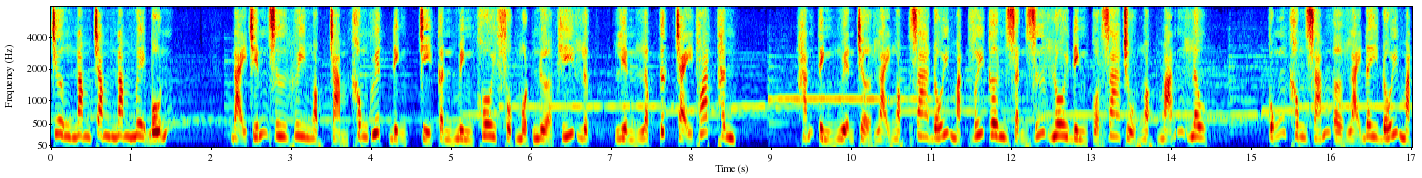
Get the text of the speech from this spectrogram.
Chương 554 Đại chiến Dư Huy Ngọc Trảm không quyết định chỉ cần mình khôi phục một nửa khí lực, liền lập tức chạy thoát thân. Hắn tình nguyện trở lại Ngọc Gia đối mặt với cơn giận dữ lôi đình của gia chủ Ngọc Mãn Lâu. Cũng không dám ở lại đây đối mặt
